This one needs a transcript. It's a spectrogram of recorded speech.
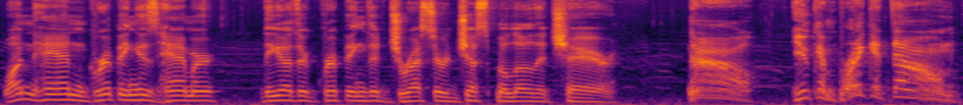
one hand gripping his hammer, the other gripping the dresser just below the chair. Now, you can break it down!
